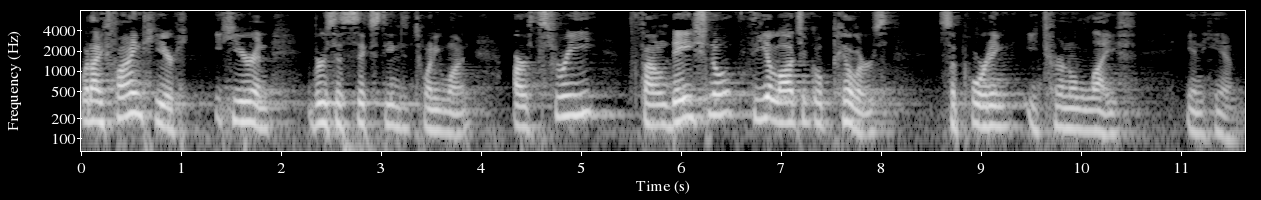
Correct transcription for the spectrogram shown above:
what I find here, here in verses 16 to 21 are three foundational theological pillars supporting eternal life in him.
